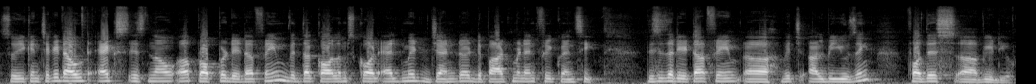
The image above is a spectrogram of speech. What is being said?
So you can check it out. X is now a proper data frame with the columns called admit gender department and frequency. This is the data frame uh, which I'll be using for this uh, video.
